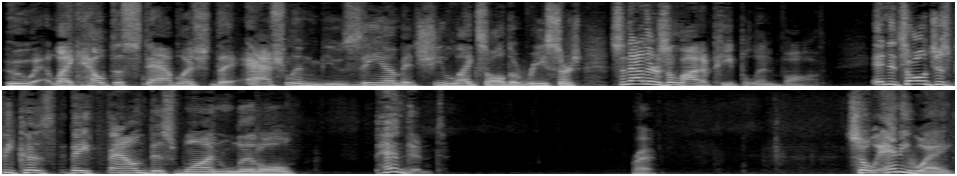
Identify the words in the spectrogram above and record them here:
who like helped establish the Ashland Museum, and she likes all the research. So now there's a lot of people involved, and it's all just because they found this one little pendant. Right. So anyway,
